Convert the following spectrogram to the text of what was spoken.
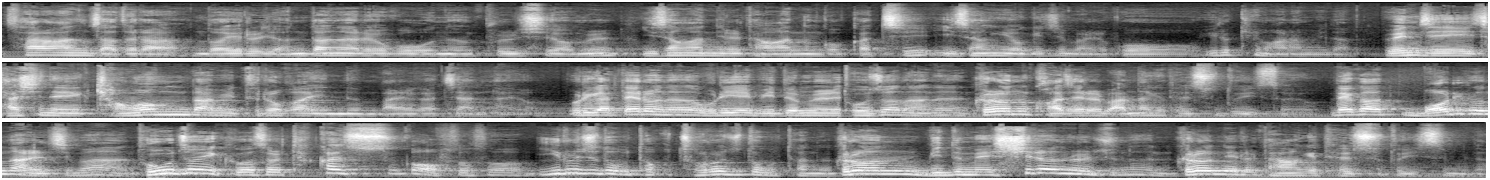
사랑하는 자들아 너희를 연단하려고 오는 불시험을 이상한 일 당하는 것 같이 이상히 여기지 말고 이렇게 말합니다. 왠지 자신의 경험담이 들어가 있는 말 같지 않나요? 우리가 때로는 우리의 믿음을 도전하는 그런 과제를 만나게 될 수도 있어요. 내가 머리로는 알지만 도저히 그것을 택할 수가 없어서 이러지도 못하고 저러지도 못하는 그런 믿음의 시련을 주는 그런 일을 당하게 될 수도 있습니다.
